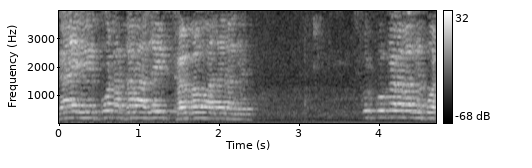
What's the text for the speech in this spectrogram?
काय आहे, पोटात जरा लईच खळखळ वाजायला लागले. कुरकुर करायला लागलं पोट.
